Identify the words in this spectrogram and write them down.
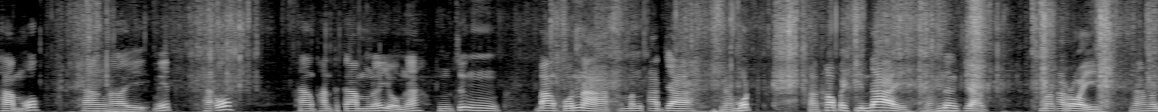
ธรรมโอ้ทางอะไรเม็ดโอ้ทางพันธกรรมนะโยมนะ ซึ่งบางผลน่ะมันอาจจะนะมดเข้าไปกินได้นะเนื่องจากมันอร่อยนะมัน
